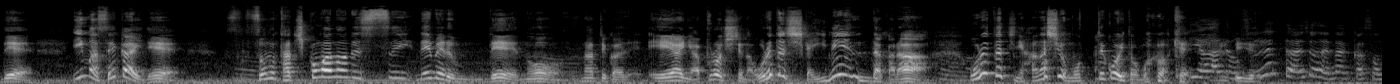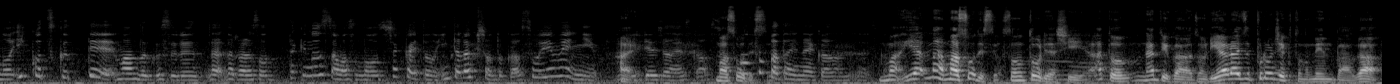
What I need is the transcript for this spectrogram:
で今世界でその立ちコマのレレベルでのなんていうか AI にアプローチしてるのは俺たちしかいねえんだから、うん俺たちに話を持ってこいと思うわけ。いやでもそれってあれじゃない？なんかその一個作って満足するだだからその竹野内さんはその社会とのインタラクションとかそういう面に向いてるじゃないですか、まあそうです。足りないからなんじゃないですか、まあいやまあまあそうですよ。その通りだしあとなんていうかそのリアライズプロジェクトのメンバーが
